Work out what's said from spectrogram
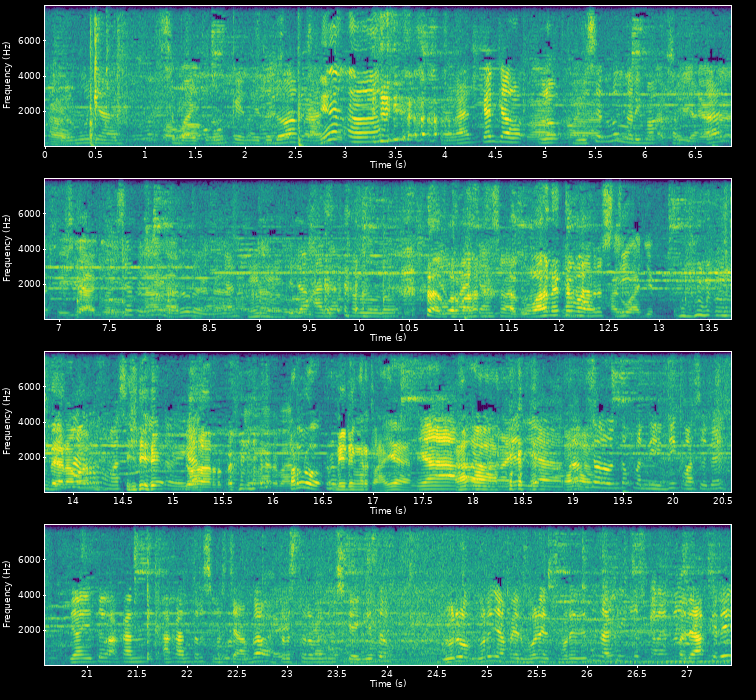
Ah. ilmunya sebaik mungkin. Itu doang kan? Ya. Ya kan? Kan kalau lo desain lo nerima kerjaan desain ini baru lo ini kan. Hmm. tidak ada perlu lo menyampaikan suatu Lagu mana itu, harus di Daerah mana? masih gitu ya kan? Perlu didengar klien. ya Ah, ah. klien, ya. Tapi kalau untuk pendidik maksudnya yang itu akan akan terus bercabang terus terus kayak gitu guru guru nyampein murid. Murid itu nanti pada akhirnya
